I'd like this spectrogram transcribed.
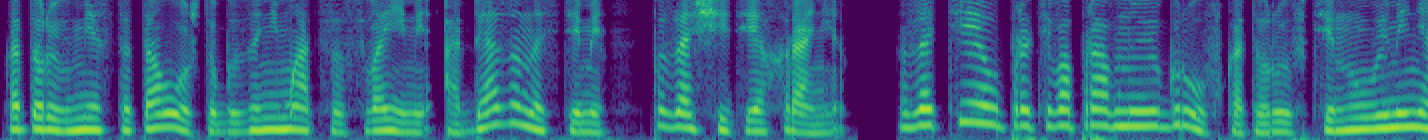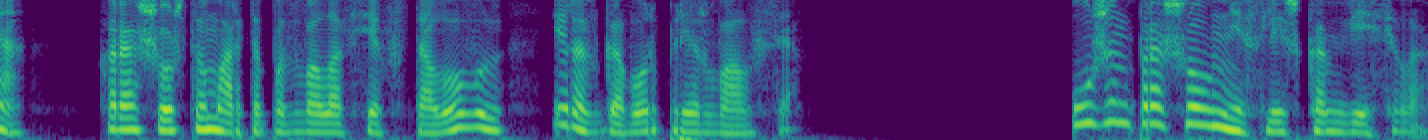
который вместо того, чтобы заниматься своими обязанностями по защите и охране, затеял противоправную игру, в которую втянул и меня. Хорошо, что Марта позвала всех в столовую, и разговор прервался. Ужин прошел не слишком весело.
